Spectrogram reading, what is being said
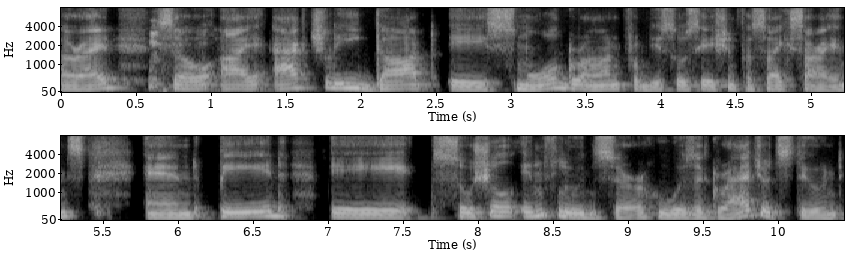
All right. So I actually got a small grant from the Association for Psych Science and paid a social influencer who was a graduate student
